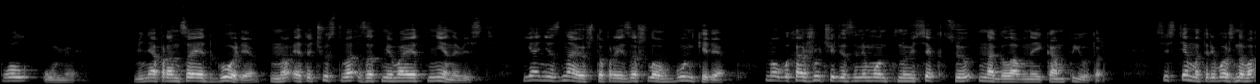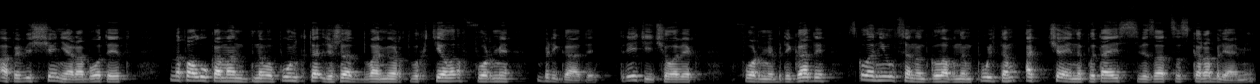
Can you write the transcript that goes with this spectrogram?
Пол умер. Меня пронзает горе, но это чувство затмевает ненависть. Я не знаю, что произошло в бункере, но выхожу через ремонтную секцию на главный компьютер. Система тревожного оповещения работает. На полу командного пункта лежат два мертвых тела в форме бригады. Третий человек в форме бригады склонился над главным пультом, отчаянно пытаясь связаться с кораблями.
